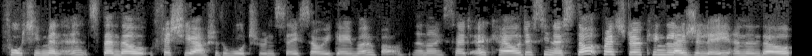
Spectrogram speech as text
40 minutes, then they'll fish you out of the water and say, sorry, game over. And I said, okay, I'll just, you know, start breaststroking leisurely and then they'll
